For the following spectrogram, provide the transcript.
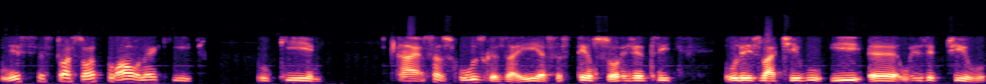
nessa situação atual, né, que, em que há essas rusgas aí, essas tensões entre o legislativo e o executivo.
